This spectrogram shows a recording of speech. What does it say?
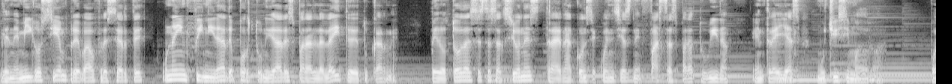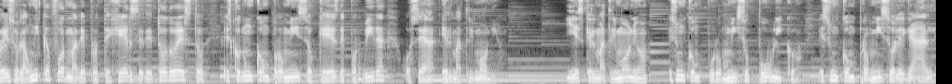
El enemigo siempre va a ofrecerte una infinidad de oportunidades para el deleite de tu carne, pero todas estas acciones traerán consecuencias nefastas para tu vida, entre ellas muchísimo dolor. Por eso la única forma de protegerse de todo esto es con un compromiso que es de por vida, o sea, el matrimonio. Y es que el matrimonio es un compromiso público, es un compromiso legal,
